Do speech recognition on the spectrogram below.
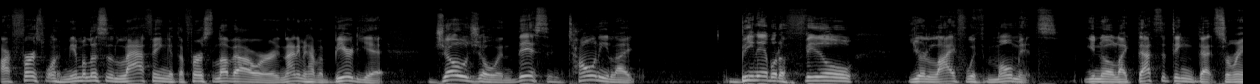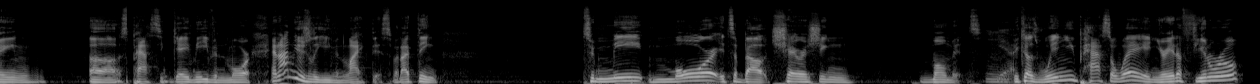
our first one. Me and Melissa laughing at the first love hour and not even have a beard yet. JoJo and this and Tony, like being able to fill your life with moments. You know, like that's the thing that Serene uh passing gave me even more. And I'm usually even like this, but I think to me more it's about cherishing moments Yeah. because when you pass away and you're at a funeral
